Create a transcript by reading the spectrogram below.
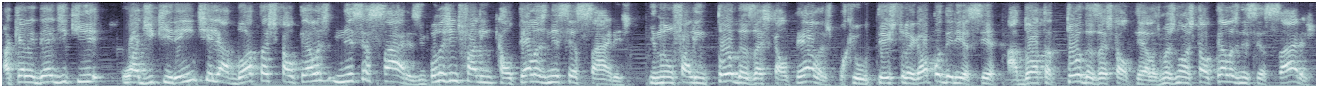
aquela ideia de que o adquirente ele adota as cautelas necessárias. E quando a gente fala em cautelas necessárias e não fala em todas as cautelas, porque o texto legal poderia ser adota todas as cautelas, mas não as cautelas necessárias,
